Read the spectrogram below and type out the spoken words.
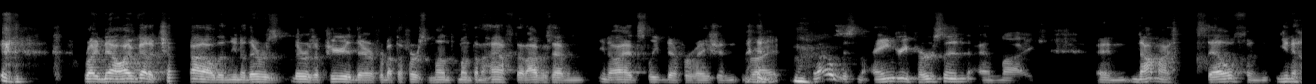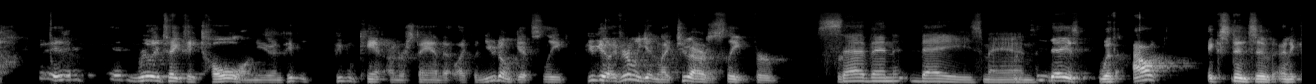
right now I've got a child, and you know there was there was a period there for about the first month, month and a half that I was having. You know, I had sleep deprivation. right. I was just an angry person, and like, and not myself, and you know. It, it really takes a toll on you, and people people can't understand that. Like when you don't get sleep, if you get if you're only getting like two hours of sleep for seven days, man, two days without extensive and,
